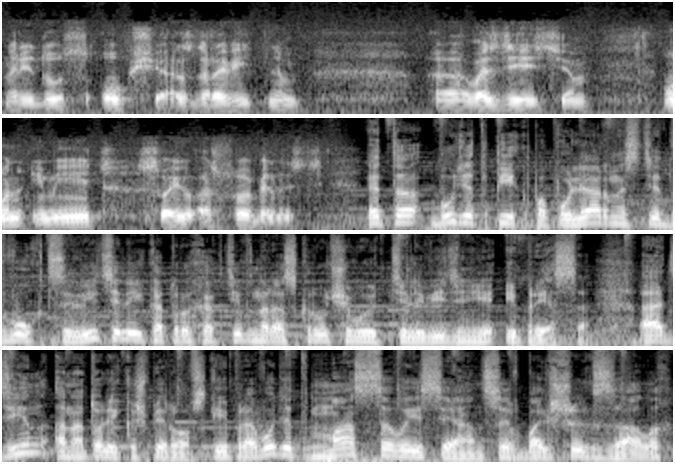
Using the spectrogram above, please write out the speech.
наряду с общеоздоровительным э, воздействием. Он имеет свою особенность – это будет пик популярности двух целителей, которых активно раскручивают телевидение и пресса. Один, Анатолий Кашпировский, проводит массовые сеансы в больших залах.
